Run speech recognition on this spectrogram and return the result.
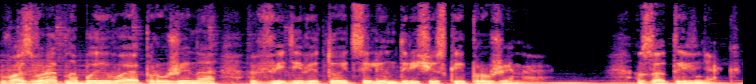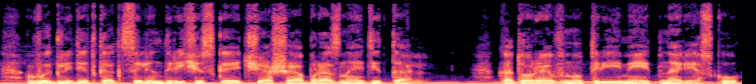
Возвратно-боевая пружина в виде витой цилиндрической пружины – Затыльник выглядит как цилиндрическая чашеобразная деталь, которая внутри имеет нарезку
